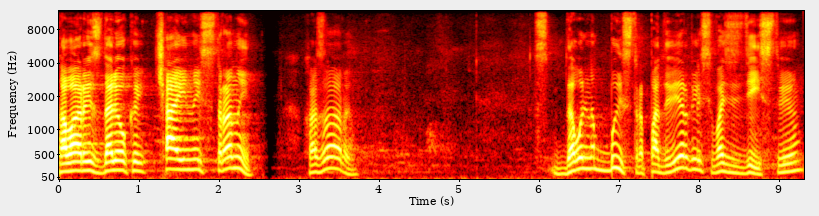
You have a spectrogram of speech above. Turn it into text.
Товары из далекой чайной страны. Хазары довольно быстро подверглись воздействию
